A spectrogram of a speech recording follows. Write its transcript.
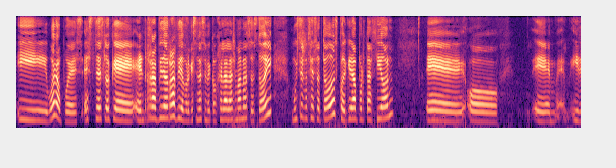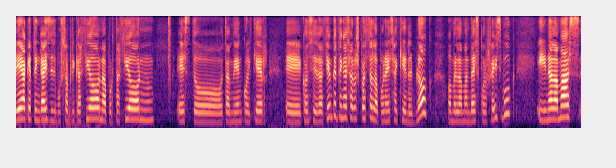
Y bueno, pues esto es lo que en rápido, rápido, porque si no se me congelan las manos, os doy. Muchas gracias a todos. Cualquier aportación eh, o em, idea que tengáis de vuestra aplicación, aportación, esto también cualquier eh, consideración que tengáis al respecto la ponéis aquí en el blog o me la mandáis por Facebook. Y nada más,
